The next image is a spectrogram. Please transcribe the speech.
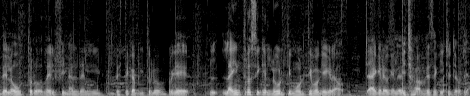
del outro, del final del, de este capítulo. Porque la intro sí que es lo último, último que he grabado. Ya creo que lo he dicho más veces que la chucha, pero ya.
